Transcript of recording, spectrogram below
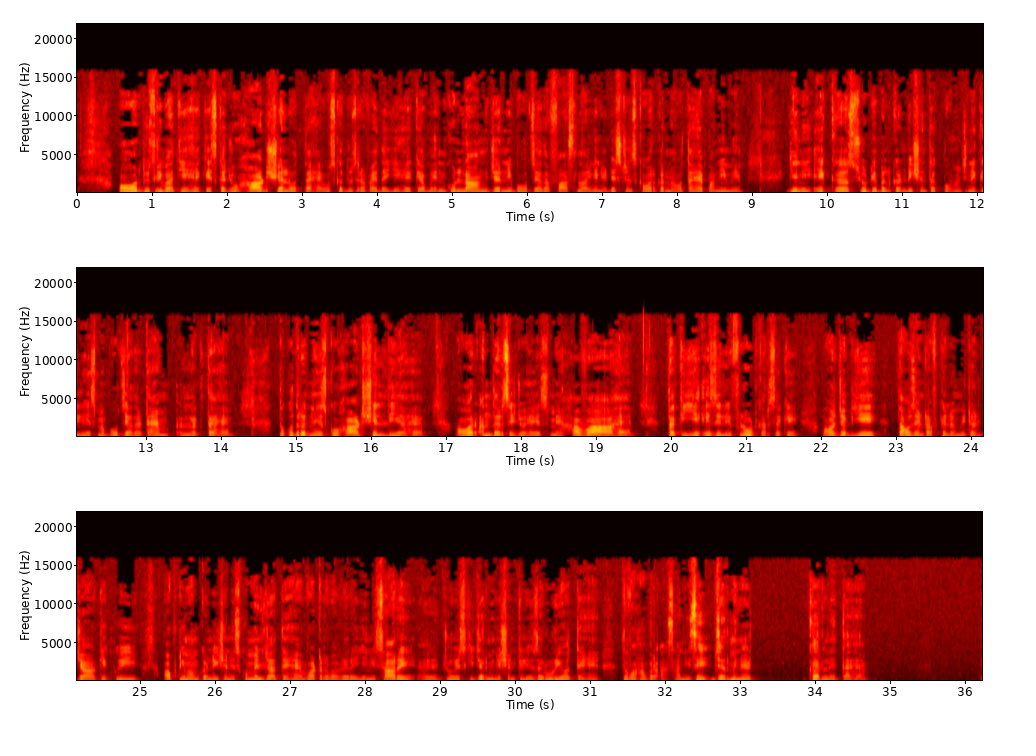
और दूसरी बात यह है कि इसका जो हार्ड शेल होता है, उसका दूसरा फ़ायदा ये है कि अब इनको लॉन्ग जर्नी बहुत ज़्यादा फासला, यानी डिस्टेंस कवर करना होता है पानी में, यानी एक सूटेबल कंडीशन तक पहुँचने के लिए इसमें बहुत ज़्यादा टाइम लगता है। तो कुदरत ने इसको हार्ड शेल दिया है, और अंदर से जो है इसमें हवा है ताकि ये इजीली फ्लोट कर सके। और जब ये थाउज़ेंड ऑफ़ किलोमीटर जा के कोई ऑप्टिमम कंडीशन इसको मिल जाते हैं वाटर वगैरह, यानी सारे जो इसकी जर्मिनेशन के लिए ज़रूरी होते हैं तो वहाँ पर आसानी से जर्मिनेट कर लेता है।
